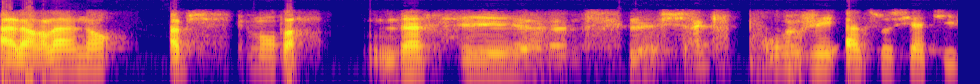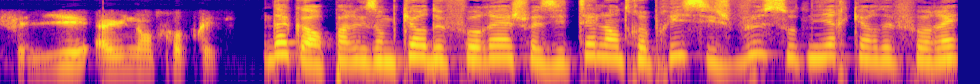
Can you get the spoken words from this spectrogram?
Alors là, non, absolument pas. Là, c'est euh, chaque projet associatif est lié à une entreprise. D'accord. Par exemple, Cœur de Forêt a choisi telle entreprise. Si je veux soutenir Cœur de Forêt,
